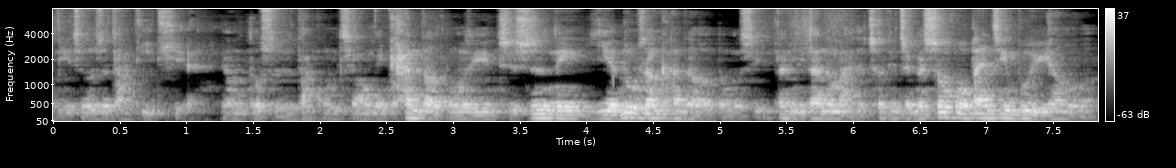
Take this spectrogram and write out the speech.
你一直都是打地铁，然后都是打公交，你看到的东西只是那沿路上看到的东西。但你一旦买了车，你整个生活半径不一样了。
